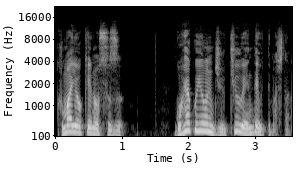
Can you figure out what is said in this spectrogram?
熊よけの鈴。549円で売ってました。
